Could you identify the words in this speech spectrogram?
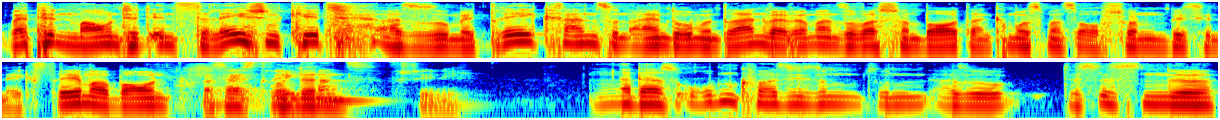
Weapon-Mounted Installation Kit, also so mit Drehkranz und allem drum und dran, weil wenn man sowas schon baut, dann muss man es auch schon ein bisschen extremer bauen. Was heißt Drehkranz? Dann, Verstehe nicht. Na, da ist oben quasi so, so ein, also das ist eine,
